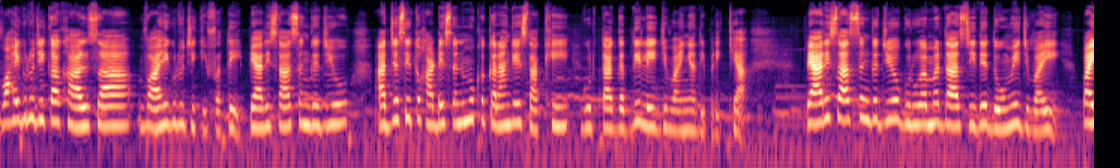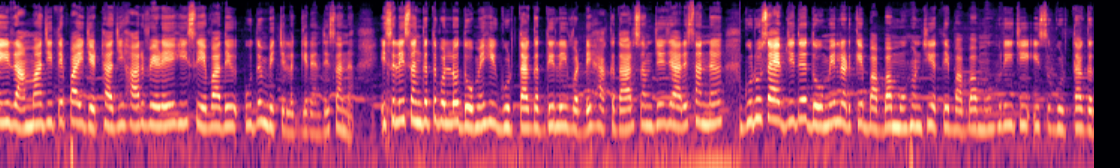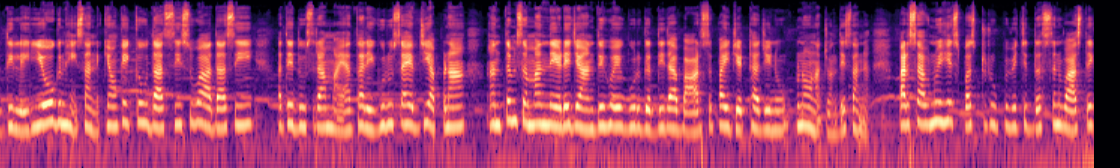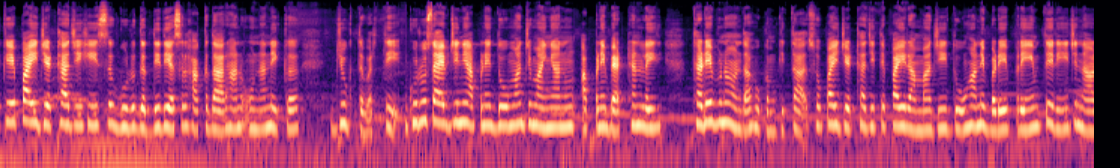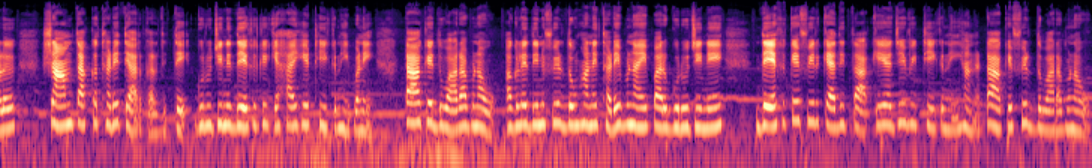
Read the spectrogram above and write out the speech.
ਵਾਹਿਗੁਰੂ ਜੀ ਕਾ ਖਾਲਸਾ, ਵਾਹਿਗੁਰੂ ਜੀ ਕੀ ਫਤਿਹ। ਪਿਆਰੀ ਸਾਧ ਸੰਗਤ ਜੀਓ, ਅੱਜ ਅਸੀਂ ਤੁਹਾਡੇ ਸਨਮੁਖ ਕਰਾਂਗੇ ਸਾਖੀ ਗੁਰਤਾ ਗੱਦੀ ਲਈ ਜਵਾਈਆਂ ਦੀ ਪ੍ਰੀਖਿਆ। ਪਿਆਰੀ ਸਾਧ ਸੰਗਤ ਜੀਓ, ਗੁਰੂ ਅਮਰਦਾਸ ਜੀ ਦੇ ਦੋਵੇਂ ਜਵਾਈ ਭਾਈ ਰਾਮਾ ਜੀ ਤੇ ਭਾਈ ਜੇਠਾ ਜੀ ਹਰ ਵੇਲੇ ਹੀ ਸੇਵਾ ਦੇ ਉਦਮ ਵਿੱਚ ਲੱਗੇ ਰਹਿੰਦੇ ਸਨ। ਇਸ ਲਈ ਸੰਗਤ ਵੱਲੋਂ ਦੋਵੇਂ ਹੀ ਗੁਰਤਾ ਗੱਦੀ ਲਈ ਵੱਡੇ ਹੱਕਦਾਰ ਸਮਝੇ ਜਾ ਰਹੇ ਸਨ। ਗੁਰੂ ਸਾਹਿਬ ਜੀ ਦੇ ਦੋਵੇਂ ਲੜਕੇ ਬਾਬਾ ਮੋਹਨ ਜੀ ਅਤੇ ਬਾਬਾ ਮੋਹਰੀ ਜੀ ਇਸ ਗੁਰਤਾ ਗੱਦੀ ਲਈ ਯੋਗ ਨਹੀਂ ਸਨ, ਕਿਉਂਕਿ ਇੱਕ ਉਦਾਸੀ ਸੁਭਾਅ ਦਾ ਸੀ ਅਤੇ ਦੂਸਰਾ ਮਾਇਆਧਾਰੀ। ਗੁਰੂ ਸਾਹਿਬ ਜੀ ਆਪਣਾ ਅੰਤਮ ਸਮਾਂ ਨੇੜੇ ਜਾਣਦੇ ਹੋਏ ਗੁਰਗੱਦੀ ਦਾ ਵਾਰਸ ਭਾਈ ਜੇਠਾ ਜੀ ਨੂੰ ਬਣਾਉਣਾ ਚਾਹੁੰਦੇ ਸਨ। ਪਰ ਸਭ ਨੂੰ ਇਹ ਸਪਸ਼ਟ ਰੂਪ ਵਿੱਚ ਦੱਸਣ ਵਾਸਤੇ ਕਿ ਭਾਈ ਜੇਠਾ ਜੀ ਹੀ ਇਸ ਗੁਰਗੱਦੀ ਦੇ ਅਸਲ ਹੱਕਦਾਰ ਹਨ, ਉਹਨਾਂ ਨੇ ਇੱਕ ਜੁਗਤ ਵਰਤੀ। ਗੁਰੂ ਸਾਹਿਬ ਜੀ ਨੇ ਆਪਣੇ ਦੋਵਾਂ ਜਮਾਈਆਂ ਨੂੰ ਆਪਣੇ ਬੈਠਣ ਲਈ ਥੜੇ ਬਣਾਉਣ ਦਾ ਹੁਕਮ ਕੀਤਾ। ਸੋ ਭਾਈ ਜੇਠਾ ਜੀ ਤੇ ਭਾਈ ਰਾਮਾ ਜੀ ਦੋਹਾਂ ਨੇ ਬੜੇ ਪ੍ਰੇਮ ਤੇ ਰੀਝ ਨਾਲ ਸ਼ਾਮ ਤੱਕ ਥੜੇ ਤਿਆਰ ਕਰ ਦਿੱਤੇ। ਗੁਰੂ ਜੀ ਨੇ ਦੇਖ ਕੇ ਕਿਹਾ, ਇਹ ਠੀਕ ਨਹੀਂ ਬਣੇ। ਢਾਹ ਕੇ ਦੁਬਾਰਾ ਬਣਾਓ। ਅਗਲੇ ਦਿਨ ਫਿਰ ਦੋਹਾਂ ਨੇ ਥੜੇ ਬਣਾਏ, ਪਰ ਗੁਰੂ ਜੀ ਨੇ ਦੇਖ ਕੇ ਫਿਰ ਕਹਿ ਦਿੱਤਾ ਕਿ ਅਜੇ ਵੀ ਠੀਕ ਨਹੀਂ ਹਨ। ਢਾਹ ਕੇ ਫਿਰ ਦੁਬਾਰਾ ਬਣਾਓ।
